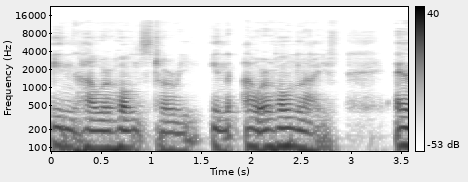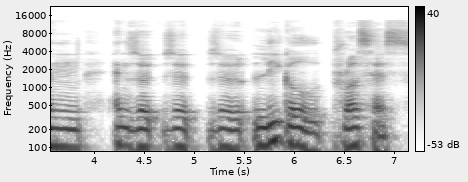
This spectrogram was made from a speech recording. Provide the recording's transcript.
in our own story in our own life and and the the the legal process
